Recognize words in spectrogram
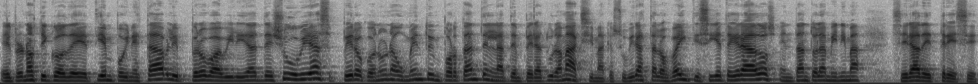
el pronóstico de tiempo inestable y probabilidad de lluvias, pero con un aumento importante en la temperatura máxima, que subirá hasta los 27 grados, en tanto la mínima será de 13.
